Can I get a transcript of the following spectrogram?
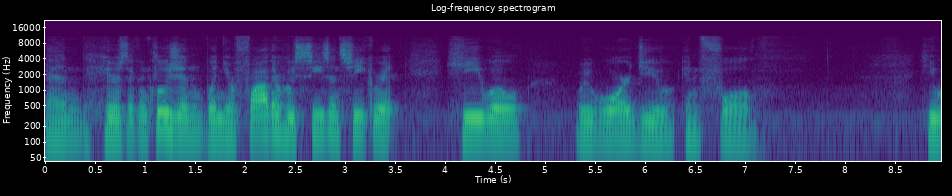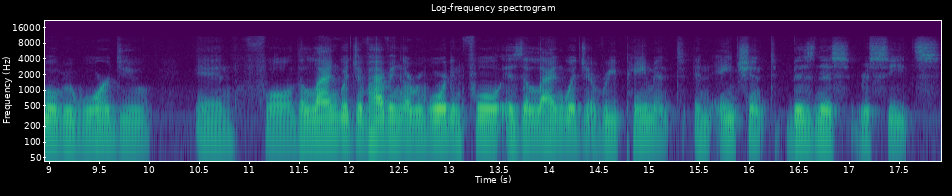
And here's the conclusion when your Father who sees in secret, he will reward you in full. He will reward you in full. The language of having a reward in full is the language of repayment in ancient business receipts.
